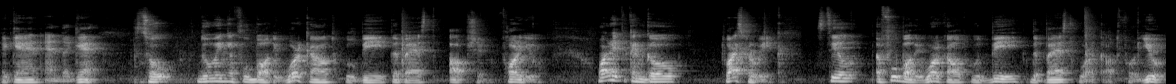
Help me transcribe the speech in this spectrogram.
again and again. So doing a full body workout will be the best option for you. What if you can go twice per week? Still, a full body workout would be the best workout for you.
